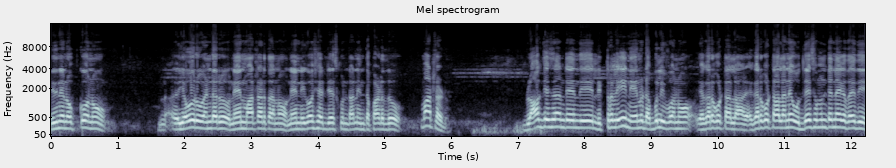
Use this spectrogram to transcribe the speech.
ఇది నేను ఒప్పుకోను. ఎవరు వెండరు నేను మాట్లాడతాను నేను నెగోషియేట్ చేసుకుంటాను ఇంత పడదు. మాట్లాడు. బ్లాక్ చేసేదంటే ఏంది? లిటరలీ నేను డబ్బులు ఇవ్వను. ఎగరగొట్టాలా? ఎగరగొట్టాలనే ఉద్దేశం ఉంటేనే కదా ఇది.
